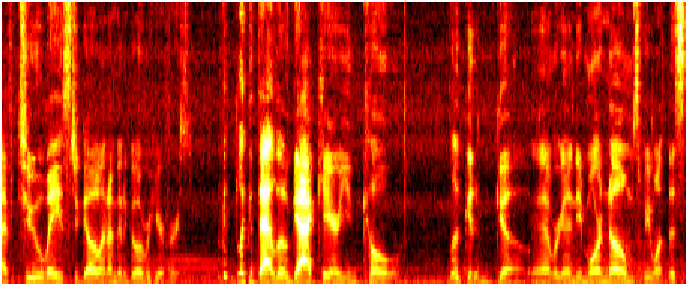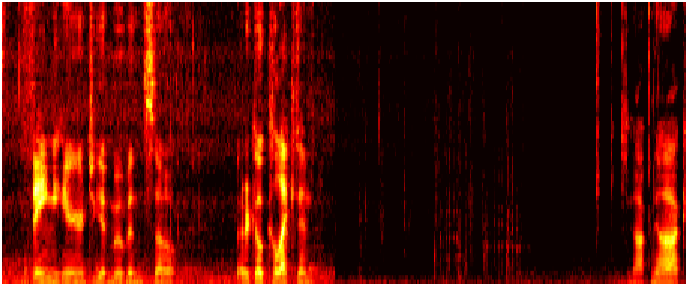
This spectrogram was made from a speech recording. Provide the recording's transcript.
I have two ways to go, and I'm gonna go over here first. Look at, look at that little guy carrying coal. Look at him go. Yeah, we're gonna need more gnomes if we want this thing here to get moving, so... Better go collecting. Knock knock.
